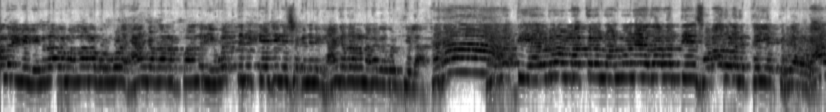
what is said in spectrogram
ಅಂದ್ರೆ ಇಲ್ಲಿ ಲಿಂಗದಾರ ಮಲ್ಲಾನ ಗುರುಗಳು ಹ್ಯಾಂಗ ಅದಾರಪ್ಪ ಅಂದ್ರೆ ಇವತ್ತಿನ ಕೆಜಿ ನಿಶಕ ನಿನಗೆ ಹ್ಯಾಂಗ ಅದಾರ ನನಗ ಗೊತ್ತಿಲ್ಲ. ಎರಡು ಮಕ್ಕಳು ನನ್ನೂನೇ ಅದಾರಂತೆ ಸಭಾದೊಳಗೆ ಕೈ ಎತ್ತಿ ಹೇಳ್ಯಾರ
